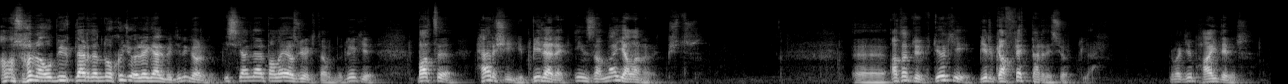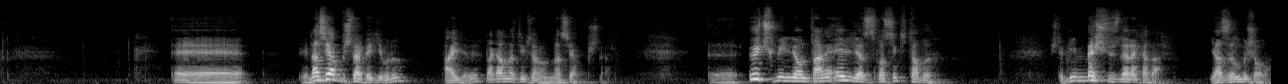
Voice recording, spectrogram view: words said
Ama sonra o büyüklerden de okuyunca öyle gelmediğini gördüm. İskender Pala yazıyor kitabında. Diyor ki Batı her şeyi bilerek insanlığa yalan öğretmiştir. Ee, Atatürk diyor ki bir gaflet perdesi örttüler. Bir bakayım Haydemir. Ee, e, nasıl yapmışlar peki bunu? Haydemir. Bak anlatayım sana onu nasıl yapmışlar. Ee, 3 milyon tane el yazması kitabı. İşte 1500'lere kadar yazılmış olan.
